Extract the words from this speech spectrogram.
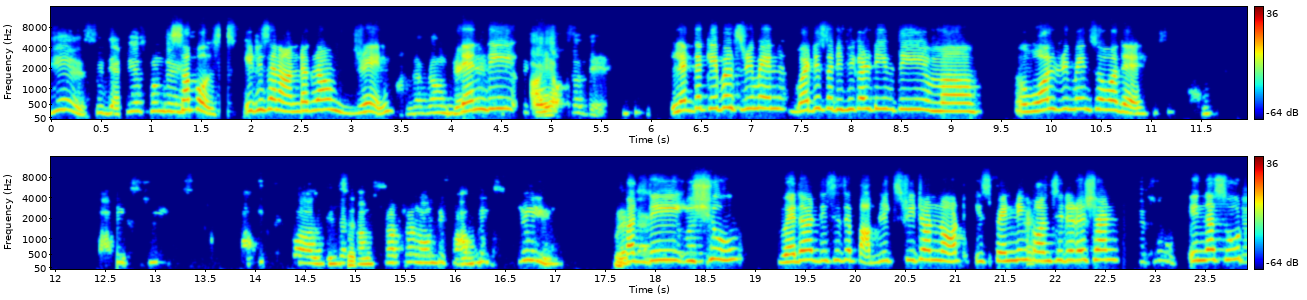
Yes, it appears from the Suppose it is an underground drain, underground. drain. then the, I have- let the cables remain. What is the difficulty if the um, uh, wall remains over there? Public streets. Public wall is the construction on the public street. But the issue, whether this is a public street or not, is pending consideration in the suit.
